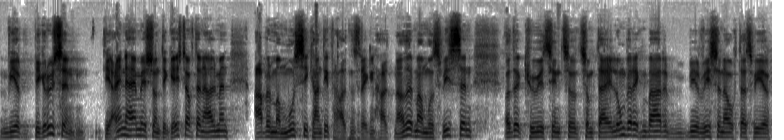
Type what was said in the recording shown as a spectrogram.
Wir begrüßen die Einheimischen und die Gäste auf den Almen, aber man muss sich an die Verhaltensregeln halten. Oder man muss wissen, oder Kühe sind so, zum Teil unberechenbar. Wir wissen auch, dass wir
